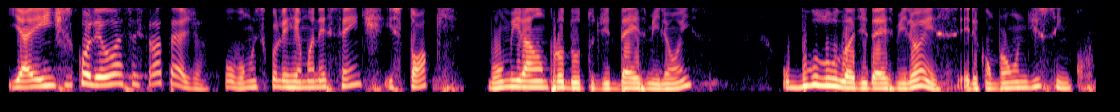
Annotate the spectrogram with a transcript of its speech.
E aí a gente escolheu essa estratégia. Pô, vamos escolher remanescente, estoque. Vamos mirar num produto de 10 milhões. O Bulula de 10 milhões, ele compra um de 5.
